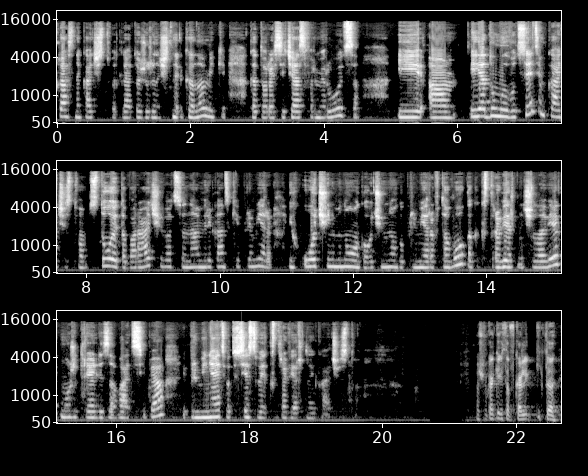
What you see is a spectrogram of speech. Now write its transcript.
прекрасное качество для той же рыночной экономики, которая сейчас формируется. И, и я думаю, вот с этим качеством стоит оборачиваться на американские примеры. Их очень много, очень много примеров того, как экстравертный человек может реализовать себя и применять вот все свои экстравертные качества. В общем, каких-то в каких-то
